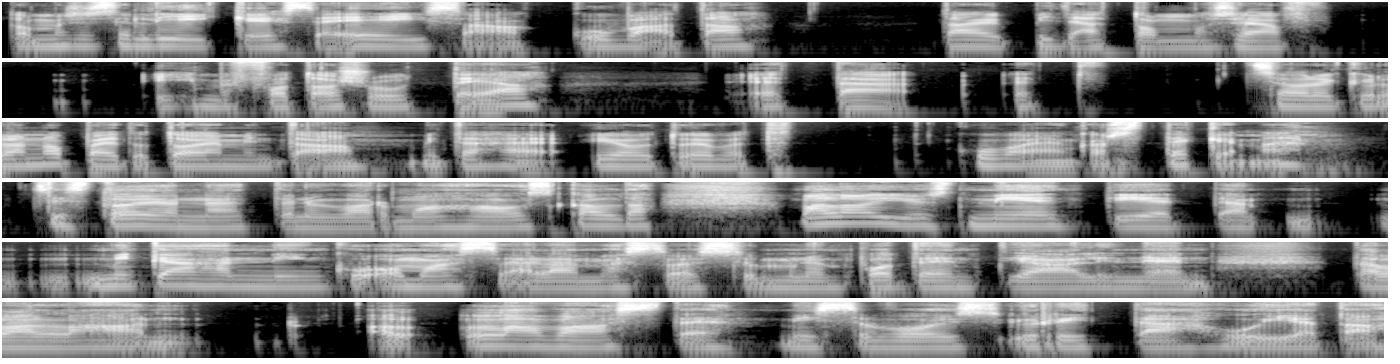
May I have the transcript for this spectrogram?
tuommoisissa liikkeissä ei saa kuvata tai pitää tuommoisia ihme photoshootteja. Että, että se oli kyllä nopeita toimintaa, mitä he joutuivat kuvaajan kanssa tekemään. Siis toi on näyttänyt varmaan hauskalta. Mä aloin just miettiä, että mikähän niin kuin omassa elämässä olisi semmoinen potentiaalinen tavallaan lavaste, missä voisi yrittää huijata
